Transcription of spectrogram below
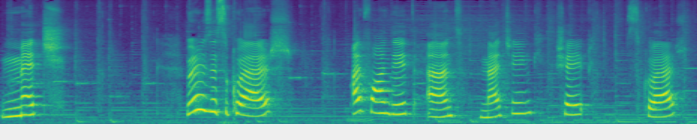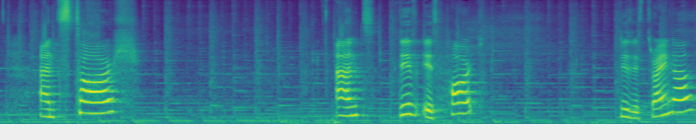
match. Where is the square? I find it and matching shape, square and star. And this is heart. This is triangle.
